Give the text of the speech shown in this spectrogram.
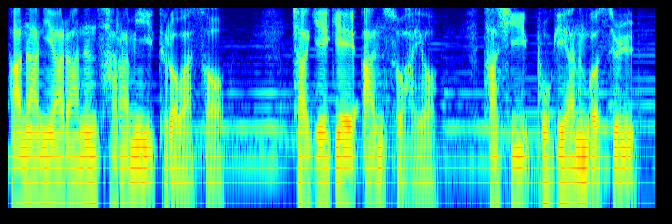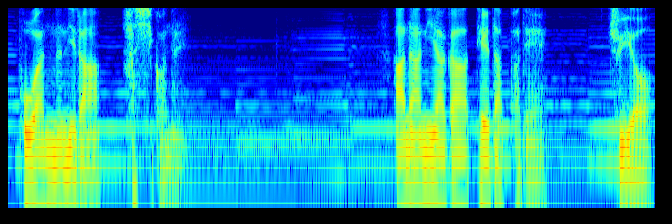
아나니아라는 사람이 들어와서 자기에게 안수하여 다시 보게 하는 것을 보았느니라 하시거늘. 아나니아가 대답하되 주여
